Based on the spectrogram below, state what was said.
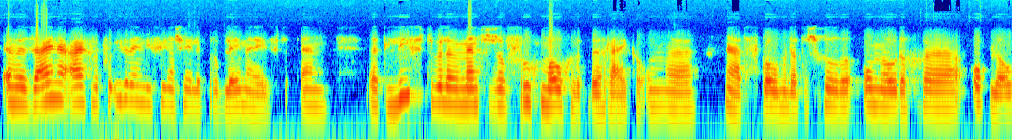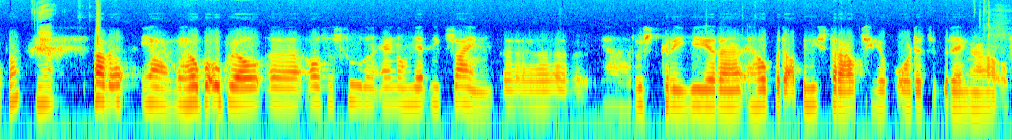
En we zijn er eigenlijk voor iedereen die financiële problemen heeft. En het liefst willen we mensen zo vroeg mogelijk bereiken om nou, te voorkomen dat de schulden onnodig oplopen. Ja. Maar we, ja, we helpen ook wel uh, als de schulden er nog net niet zijn. Uh, ja, rust creëren, helpen de administratie op orde te brengen. Of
